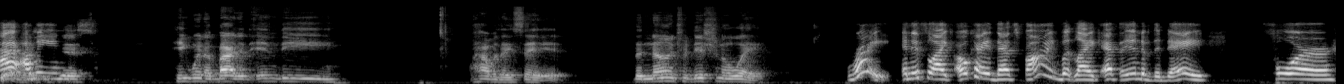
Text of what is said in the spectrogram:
Yeah, I, I mean he went about it in the how would they say it? The non-traditional way. Right. And it's like, okay, that's fine. But like at the end of the day, for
